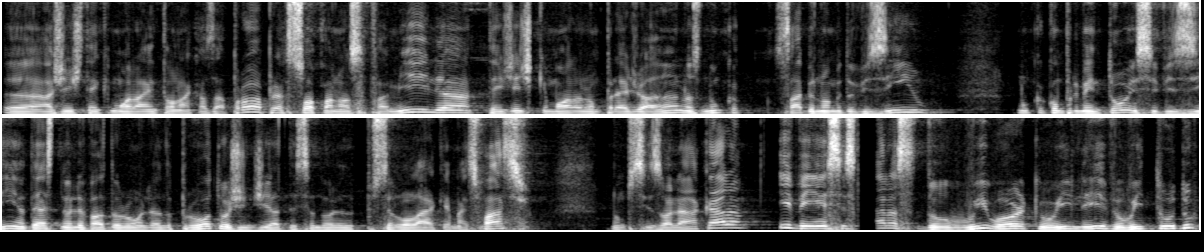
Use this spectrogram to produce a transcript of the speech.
uh, a gente tem que morar então na casa própria, só com a nossa família. Tem gente que mora num prédio há anos, nunca sabe o nome do vizinho, nunca cumprimentou esse vizinho, desce no elevador um olhando para o outro. Hoje em dia, descendo olhando para o celular, que é mais fácil, não precisa olhar a cara. E vem esses caras do WeWork, WeLive, WeTudo,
